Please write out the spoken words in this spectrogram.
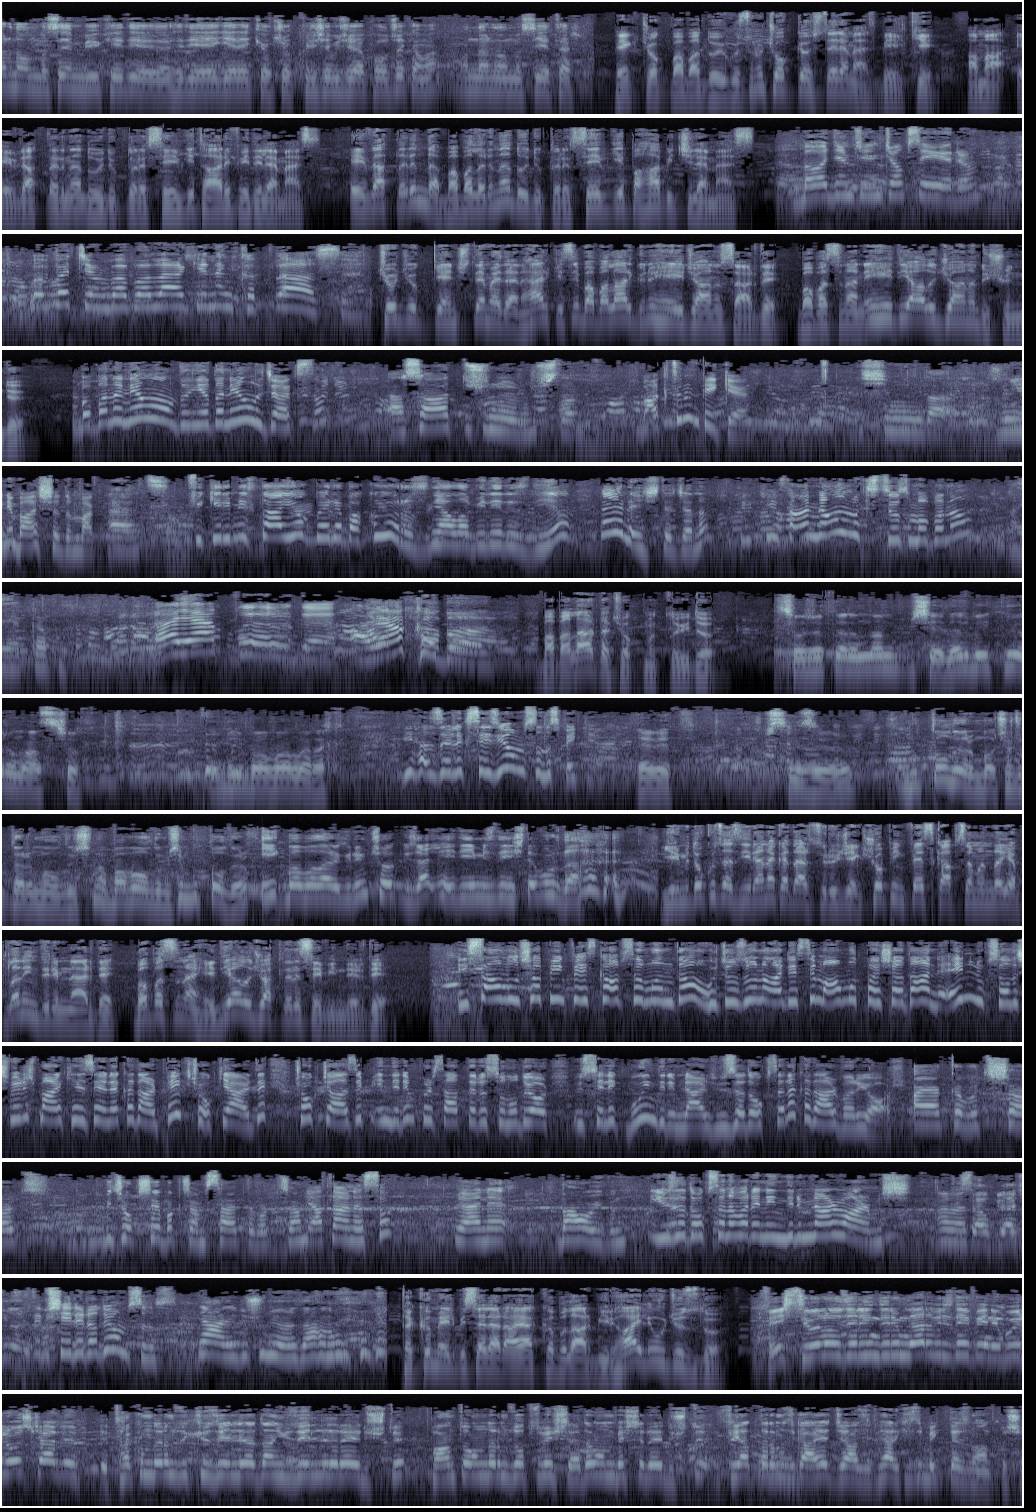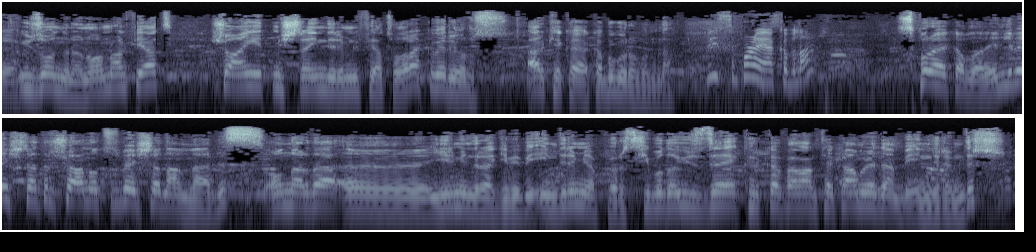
onların olması en büyük hediye. Hediyeye gerek yok. Çok klişe bir cevap olacak ama onların olması yeter. Pek çok baba duygusunu çok gösteremez belki. Ama evlatlarına duydukları sevgi tarif edilemez. Evlatların da babalarına duydukları sevgi paha biçilemez. Babacığım seni çok seviyorum. Babacığım babalar günün kutlu olsun. Çocuk genç demeden herkesi babalar günü heyecanı sardı. Babasına ne hediye alacağını düşündü. Babana ne aldın ya da ne alacaksın? Ya saat düşünüyorum işte. Baktın mı peki? Şimdi. Yeni başladım bak. Evet. Fikrimiz daha yok böyle bakıyoruz ne alabiliriz diye. Öyle işte canım. Peki sen ne almak istiyorsun babana? Ayakkabı. Ayakkabı. Ayakkabı. Babalar da çok mutluydu. Çocuklarımdan bir şeyler bekliyorum az çok. Bir baba olarak. Bir hazırlık seziyor musunuz peki? Evet, seziyorum. Mutlu oluyorum bu çocuklarım olduğu için, baba olduğum için mutlu oluyorum. İlk babalar günüm çok güzel. Hediyemiz de işte burada. 29 Haziran'a kadar sürecek Shopping Fest kapsamında yapılan indirimlerde babasına hediye alacakları sevindirdi. İstanbul Shopping Fest kapsamında ucuzluğun adresi Mahmut Paşa'dan en lüks alışveriş merkezlerine kadar pek çok yerde çok cazip indirim fırsatları sunuluyor. Üstelik bu indirimler %90'a kadar varıyor. Ayakkabı, tişört, birçok şeye bakacağım, saate bakacağım. Fiyatlar nasıl? Yani daha uygun. %90'a varan indirimler varmış. Evet. Size bir şeyler alıyor musunuz? Yani düşünüyoruz almayı. Takım elbiseler, ayakkabılar bir hayli ucuzdu. Festival özel indirimler bizde efendim. Buyurun hoş geldin. E, takımlarımız 250 liradan 150 liraya düştü. Pantolonlarımız 35 liradan 15 liraya düştü. Fiyatlarımız gayet cazip. Herkesi bekleriz Mahmutpaşa'ya. 110 lira normal fiyat. Şu an 70 lira indirimli fiyat olarak veriyoruz. Erkek ayakkabı grubunda. Ve spor ayakkabılar? Spor ayakkabılar 55 liradır şu an 35 liradan verdik. Onlar da e, 20 lira gibi bir indirim yapıyoruz ki bu da %40'a falan tekamül eden bir indirimdir.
